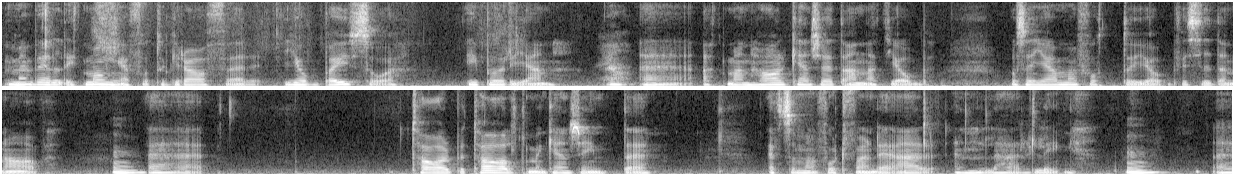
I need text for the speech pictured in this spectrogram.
Men väldigt många fotografer jobbar ju så i början. Ja. Eh, att man har kanske ett annat jobb och sen gör man fotojobb vid sidan av. Mm. Eh, tar betalt men kanske inte, eftersom man fortfarande är en lärling, Mm. eh,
